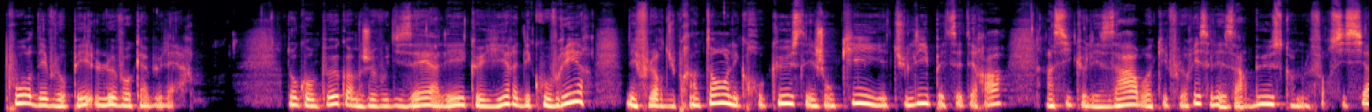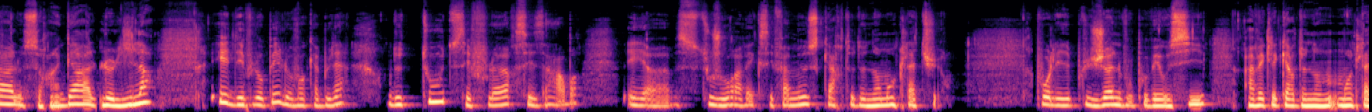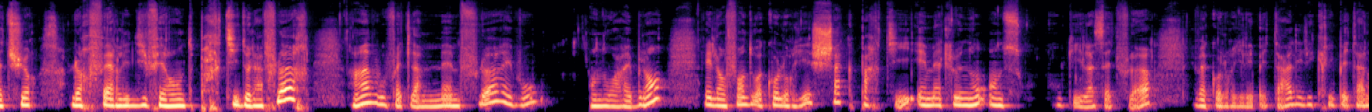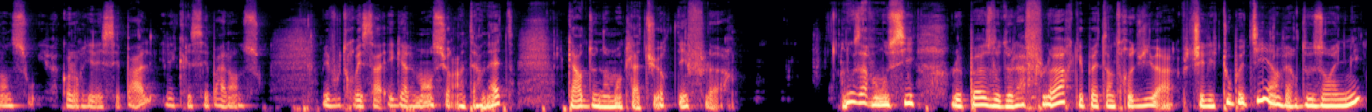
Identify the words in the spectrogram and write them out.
pour développer le vocabulaire. Donc on peut, comme je vous disais, aller cueillir et découvrir les fleurs du printemps, les crocus, les jonquilles, les tulipes, etc., ainsi que les arbres qui fleurissent et les arbustes comme le forsythia, le seringa, le lilas, et développer le vocabulaire de toutes ces fleurs, ces arbres, et euh, toujours avec ces fameuses cartes de nomenclature. Pour les plus jeunes, vous pouvez aussi, avec les cartes de nomenclature, leur faire les différentes parties de la fleur. Hein, vous faites la même fleur et vous, en noir et blanc, et l'enfant doit colorier chaque partie et mettre le nom en dessous. Donc il a cette fleur, il va colorier les pétales, il écrit pétales en dessous. Il va colorier les sépales, il écrit sépales en dessous. Mais vous trouvez ça également sur Internet, carte de nomenclature des fleurs. Nous avons aussi le puzzle de la fleur qui peut être introduit chez les tout petits, hein, vers deux ans et demi.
